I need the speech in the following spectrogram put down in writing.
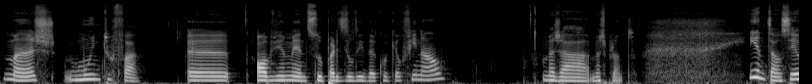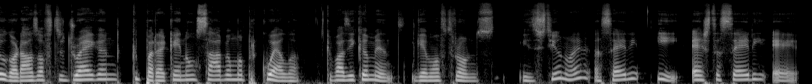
mas muito fã. Uh, obviamente super desiludida com aquele final, mas já, mas pronto. E então saiu agora House of the Dragon, que para quem não sabe é uma prequela, que basicamente Game of Thrones existiu, não é? A série. E esta série é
